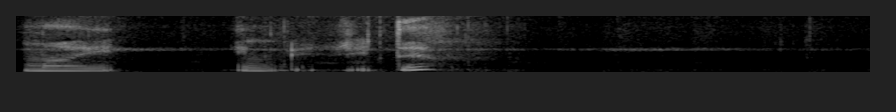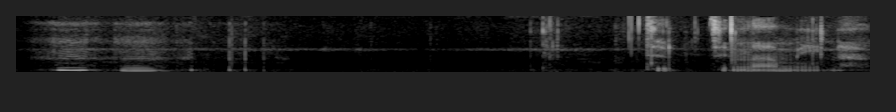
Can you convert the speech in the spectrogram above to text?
mai îngrijite. Cel puțin la mine.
